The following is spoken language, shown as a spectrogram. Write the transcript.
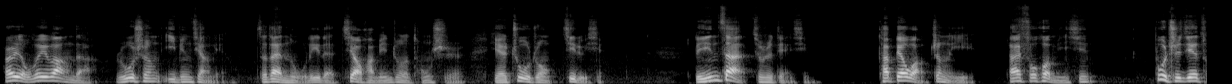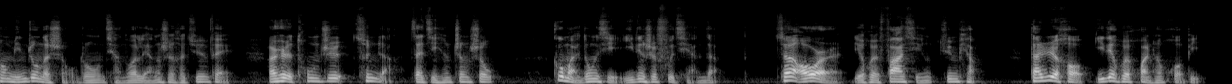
而有威望的。儒生义兵将领则在努力的教化民众的同时，也注重纪律性。李银赞就是典型，他标榜正义来俘获民心，不直接从民众的手中抢夺粮食和军费，而是通知村长再进行征收，购买东西一定是付钱的，虽然偶尔也会发行军票，但日后一定会换成货币。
